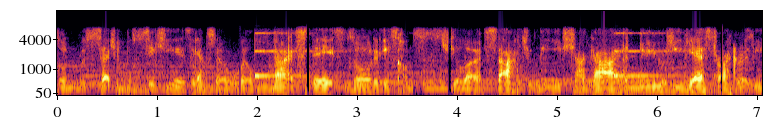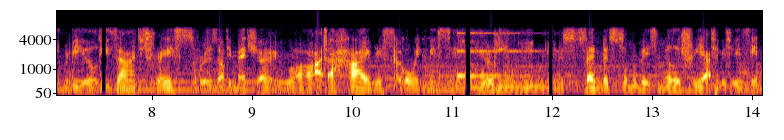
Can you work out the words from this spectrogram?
son was sectioned for six years against her will. The United States has ordered its consular staff to leave Shanghai. A new GPS tracker has been revealed designed to trace sufferers of dementia who are at a high risk of going missing. The European Union has suspended some of its military activities in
